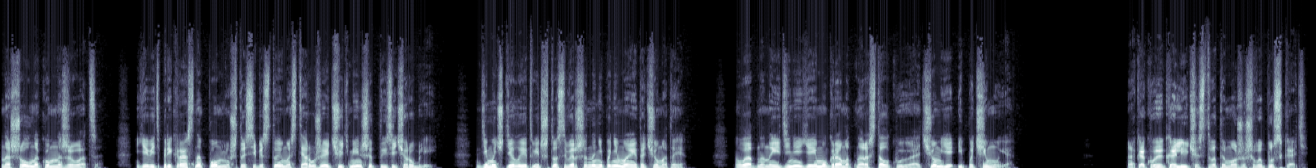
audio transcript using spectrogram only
Нашел на ком наживаться. Я ведь прекрасно помню, что себестоимость оружия чуть меньше тысячи рублей. Димыч делает вид, что совершенно не понимает, о чем это я. Ладно, наедине я ему грамотно растолкую, о чем я и почему я. «А какое количество ты можешь выпускать?»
